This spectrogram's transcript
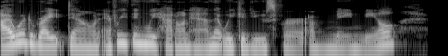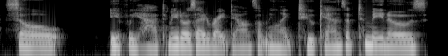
I would write down everything we had on hand that we could use for a main meal. So if we had tomatoes, I'd write down something like two cans of tomatoes,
